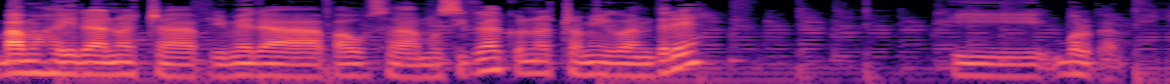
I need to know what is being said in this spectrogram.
Vamos a ir a nuestra primera pausa musical con nuestro amigo Andrés y volvemos.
